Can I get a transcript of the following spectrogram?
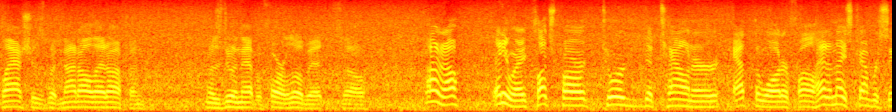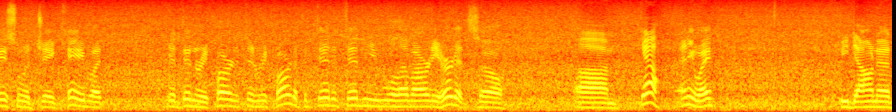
flashes, but not all that often. I was doing that before a little bit, so I don't know. Anyway, Kletzsch Park Tour de Towner at the waterfall. Had a nice conversation with JK, but it didn't record. It didn't record. If it did, it did, and you will have already heard it. So, um, yeah. Anyway, be down at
